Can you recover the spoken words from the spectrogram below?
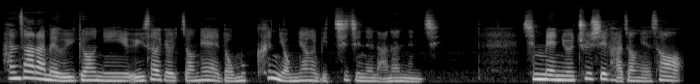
한 사람의 의견이 의사결정에 너무 큰 영향을 미치지는 않았는지, 신메뉴 출시 과정에서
